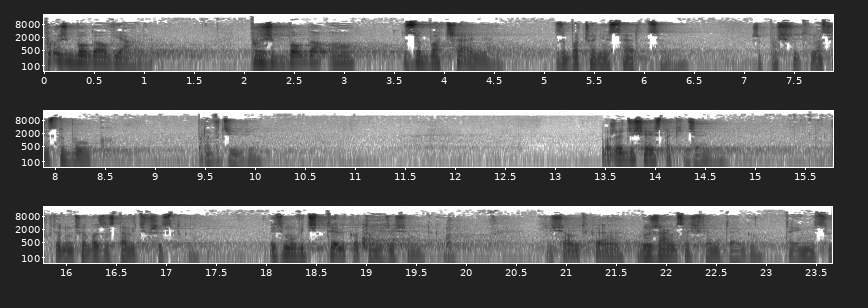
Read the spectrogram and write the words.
proś Boga o wiarę. Proś Boga o zobaczenie, zobaczenie sercem, że pośród nas jest Bóg prawdziwie. Może dzisiaj jest taki dzień, w którym trzeba zostawić wszystko i zmówić tylko tą dziesiątkę. Dziesiątkę Różańca Świętego, tajemnicy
